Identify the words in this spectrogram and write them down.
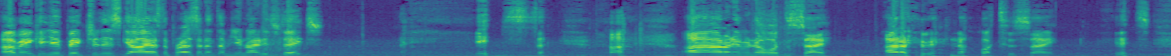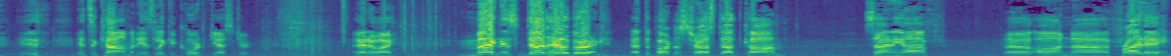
I mean, can you picture this guy as the president of the United States? He's, I, I don't even know what to say. I don't even know what to say. It's it, it's a comedy. It's like a court gesture. Anyway, Magnus Magnus.Hellberg at thepartnerstrust.com signing off uh, on uh, Friday.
